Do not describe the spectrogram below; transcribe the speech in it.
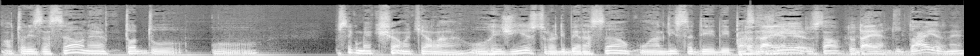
autorização, né? Todo o não sei como é que chama aquela, o registro, a liberação, com a lista de, de passageiros e tal. Do Dyer. Do Dyer, né?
